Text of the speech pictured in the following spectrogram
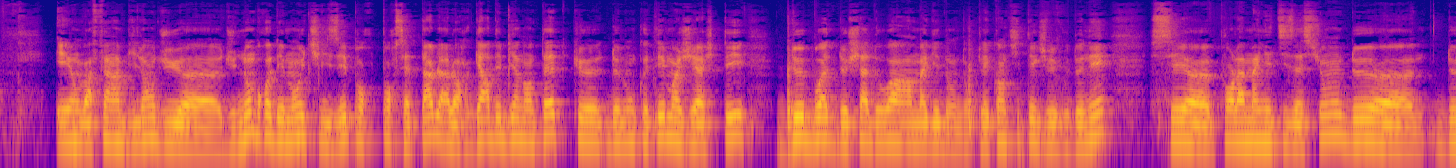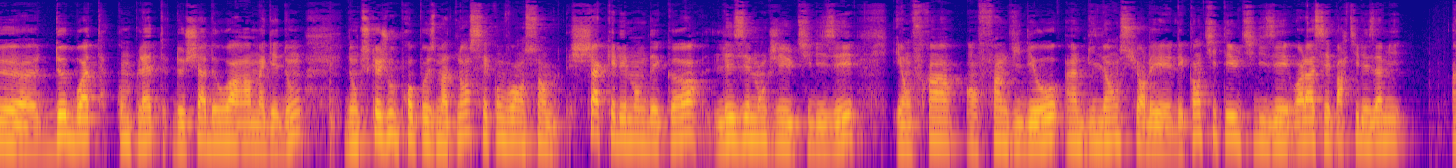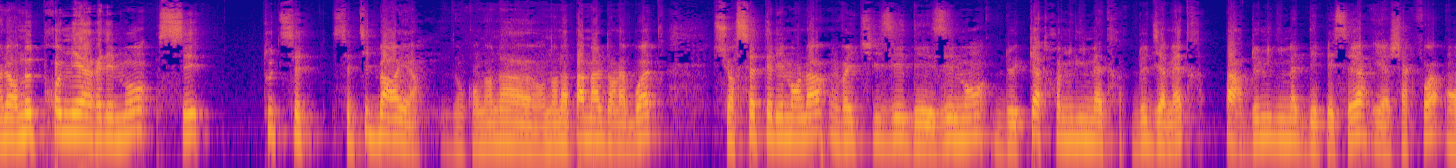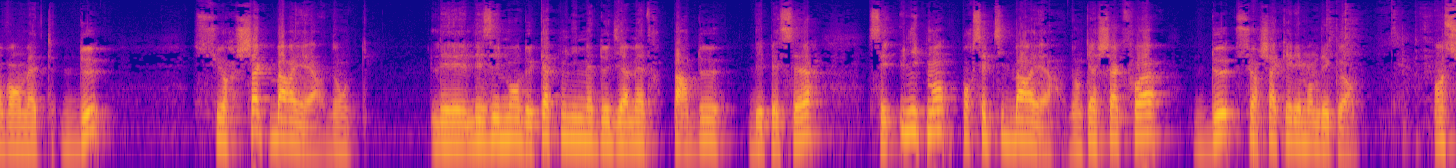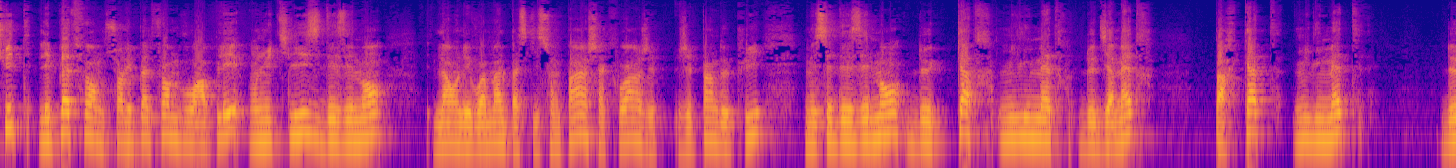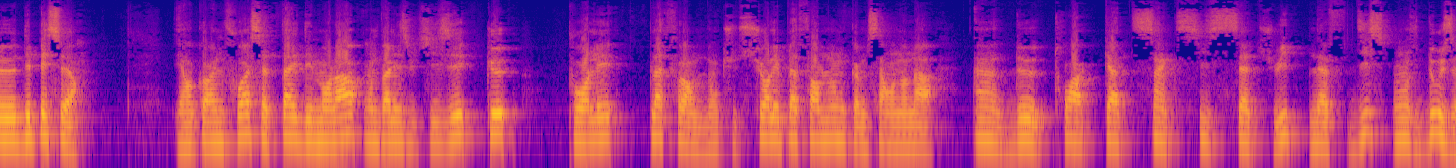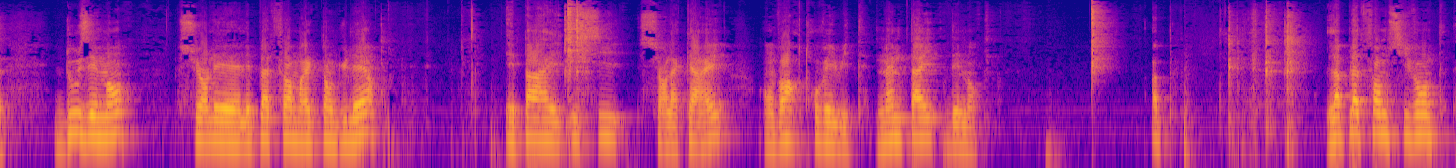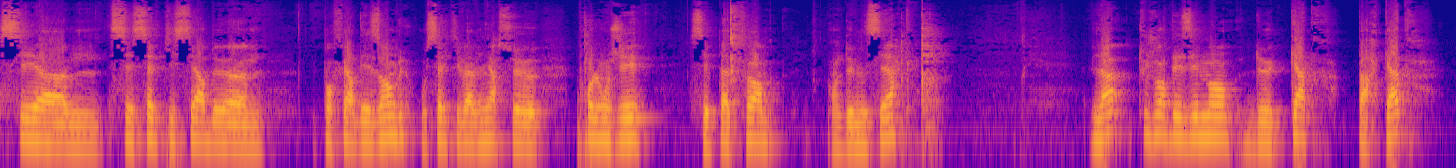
et on va faire un bilan du, euh, du nombre d'aimants utilisés pour, pour cette table. Alors gardez bien en tête que de mon côté, moi j'ai acheté deux boîtes de Shadow Armageddon. Donc les quantités que je vais vous donner, c'est euh, pour la magnétisation de, euh, euh, deux boîtes complètes de Shadow War Armageddon. Donc ce que je vous propose maintenant, c'est qu'on voit ensemble chaque élément de décor, les aimants que j'ai utilisés, et on fera en fin de vidéo un bilan sur les, quantités utilisées. Voilà, c'est parti les amis. Alors notre premier élément, c'est toutes ces, ces, petites barrières. Donc on en, a, on en a pas mal dans la boîte. Sur cet élément-là, on va utiliser des aimants de 4 mm de diamètre par 2 mm d'épaisseur et à chaque fois on va en mettre 2 sur chaque barrière. Donc les, aimants de 4 mm de diamètre par 2 d'épaisseur, c'est uniquement pour ces petites barrières. Donc à chaque fois 2 sur chaque élément de décor. Ensuite, les plateformes. Sur les plateformes, vous vous rappelez, on utilise des aimants. Là, on les voit mal parce qu'ils sont peints à chaque fois. Hein, j'ai peint depuis. Mais c'est des aimants de 4 mm de diamètre par 4 mm d'épaisseur. Et encore une fois, cette taille d'aimant-là, on ne va les utiliser que pour les plateformes. Donc sur les plateformes longues, comme ça, on en a 1, 2, 3, 4, 5, 6, 7, 8, 9, 10, 11, 12. 12 aimants sur les, plateformes rectangulaires. Et pareil, ici, sur la carrée, on va en retrouver 8. Même taille d'aimant. Hop. La plateforme suivante, euh, c'est celle qui sert euh, pour faire des angles ou celle qui va venir se prolonger ces plateformes en demi-cercle. Là, toujours des aimants de 4 par 4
